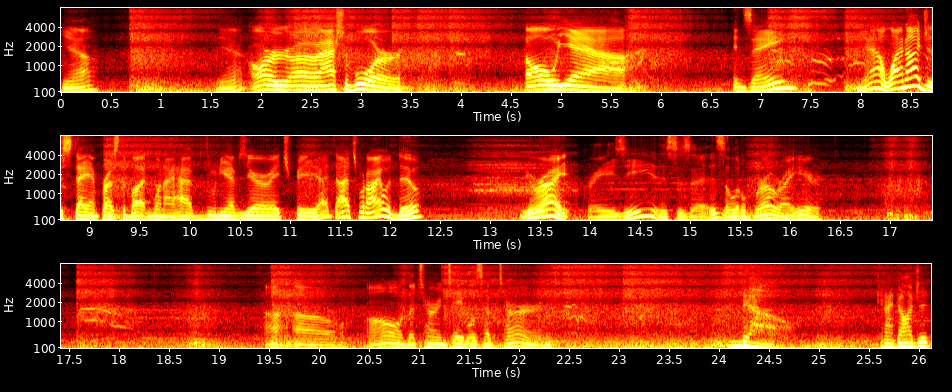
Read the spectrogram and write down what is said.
Yeah. Yeah. Or uh, Ash of War. Oh, yeah. Insane? Yeah, why not just stay and press the button when I have when you have zero HP? that's what I would do. You're right. Crazy. This is a this is a little bro right here. Uh-oh. Oh, the turntables have turned. No. Can I dodge it?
